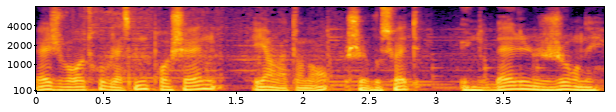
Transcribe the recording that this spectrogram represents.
je vous retrouve la semaine prochaine et en attendant, je vous souhaite une belle journée.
